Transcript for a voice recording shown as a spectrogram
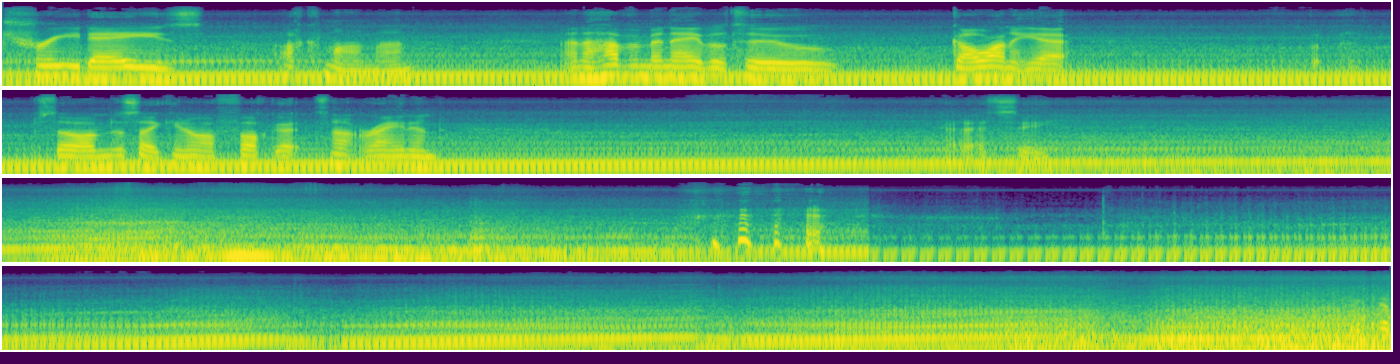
three days. Oh come on, man! And I haven't been able to go on it yet. So I'm just like, you know what, fuck it. It's not raining. Okay, let's see. Like the-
